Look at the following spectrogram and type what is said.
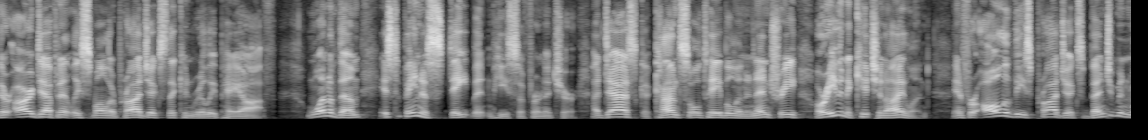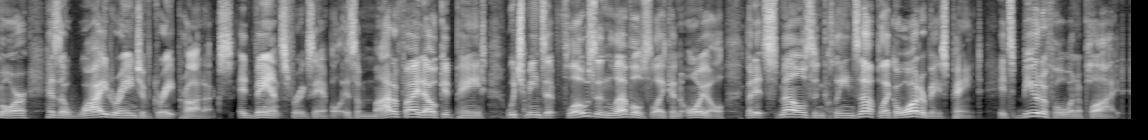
there are definitely smaller projects that can really pay off. One of them is to paint a statement piece of furniture a desk, a console table, and an entry, or even a kitchen island. And for all of these projects, Benjamin Moore has a wide range of great products. Advance, for example, is a modified alkyd paint, which means it flows and levels like an oil, but it smells and cleans up like a water based paint. It's beautiful when applied.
